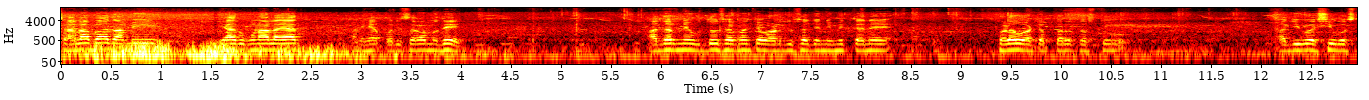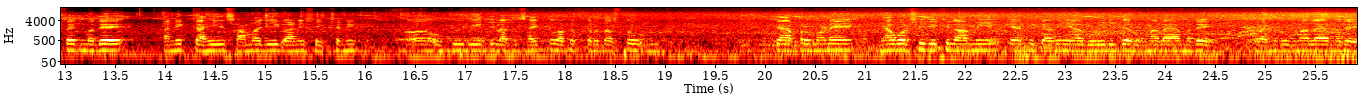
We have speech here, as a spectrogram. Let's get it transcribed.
सालाबाद आम्ही या रुग्णालयात आणि ह्या परिसरामध्ये आदरणीय उद्धव साहेबांच्या वाढदिवसाच्या निमित्ताने फळं वाटप करत असतो. आदिवासी वस्तीमध्ये अनेक काही सामाजिक आणि शैक्षणिक उपयोगी येतील असं साहित्य वाटप करत असतो. त्याप्रमाणे ह्या वर्षी देखील आम्ही या ठिकाणी या गोविलीच्या रुग्णालयामध्ये ग्रामीण रुग्णालयामध्ये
